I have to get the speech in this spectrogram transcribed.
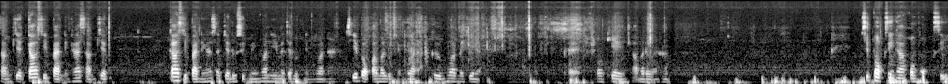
สามเจ็ดเก้าสี่แปดหนึ่งห้าสามเจ็ดเก้าสิบแปดหนึ่งห้าสามเจ็ดรู้สึกหนึ่งวันนี้มันจะหลุดหนึ่งวันนะที่บอกเอามาหลุดหนึ่งวันคืองวดเมื่อกี้เนี่ย โอเคเอามาดูนะครับสิบหกสิงหาคมหกสี่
